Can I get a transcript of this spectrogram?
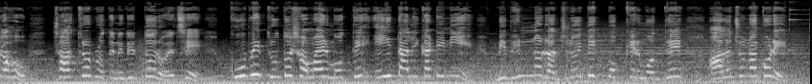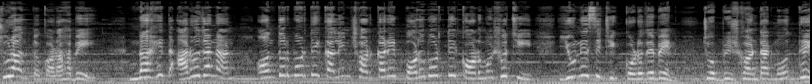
সহ ছাত্র প্রতিনিধিত্ব রয়েছে। খুবই দ্রুত সময়ের মধ্যে এই তালিকাটি নিয়ে বিভিন্ন রাজনৈতিক পক্ষের মধ্যে আলোচনা করে চূড়ান্ত করা হবে। নাহিদ আরও জানান, অন্তর্বর্তীকালীন সরকারের পরবর্তী কর্মসূচি ইউনিসি ঠিক করে দেবেন। চব্বিশ ঘণ্টার মধ্যে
